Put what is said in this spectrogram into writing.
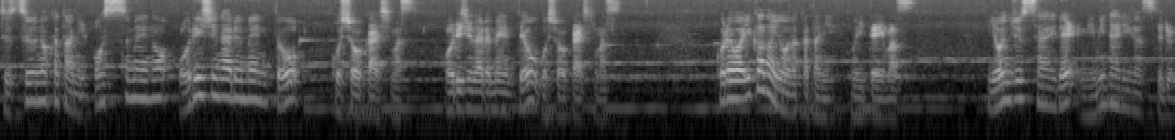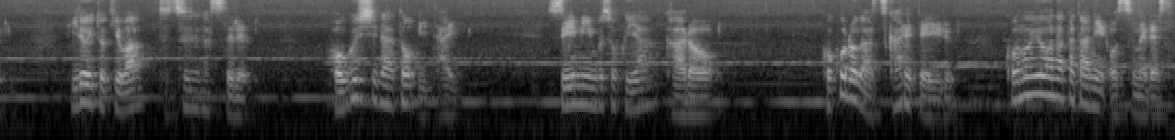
頭痛の方におすすめのオリジナルメンテをご紹介します。オリジナルメンテをご紹介します。これは以下のような方に向いています。40歳で耳鳴りがする。ひどい時は頭痛がする。ほぐしだと痛い。睡眠不足や過労。心が疲れている。このような方におすすめです。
